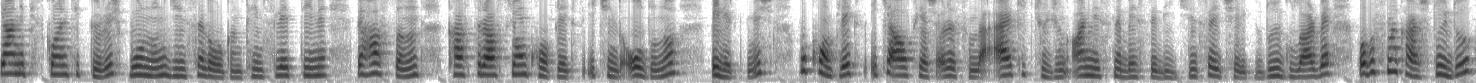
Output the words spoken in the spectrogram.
Yani psikolojik görüş burnun cinsel organı temsil ettiğini ve hastanın kastrasyon kompleksi içinde olduğunu belirtmiş. Bu kompleks 2-6 yaş arasında erkek çocuğun annesine beslediği cinsel içerikli duygular ve babasına karşı duyduğu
